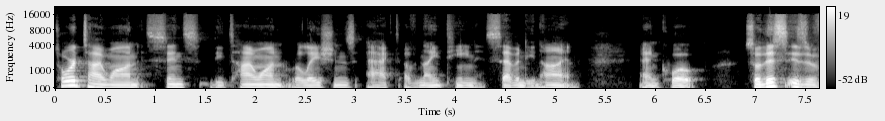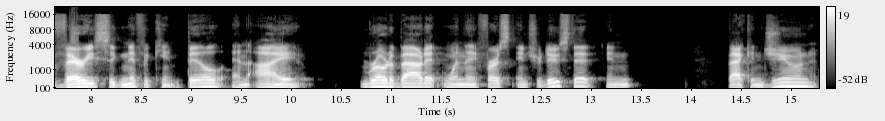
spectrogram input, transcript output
toward Taiwan since the Taiwan Relations Act of 1979, end quote. So this is a very significant bill, and I wrote about it when they first introduced it in back in June,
